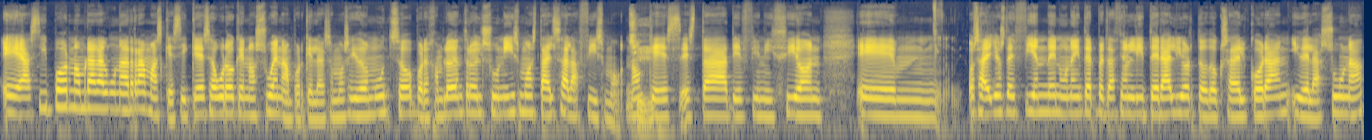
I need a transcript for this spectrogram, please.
eh, así por nombrar algunas ramas que sí que seguro que nos suenan porque las hemos oído mucho, por ejemplo, dentro del sunismo está el salafismo, ¿no? que es esta definición, eh, o sea, ellos defienden una interpretación literal y ortodoxa del Corán y de la Suna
